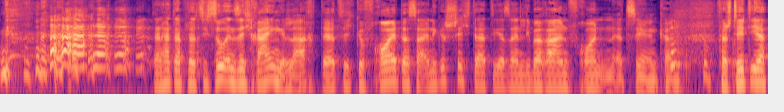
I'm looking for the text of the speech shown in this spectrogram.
dann hat er plötzlich so in sich reingelacht. Der hat sich gefreut, dass er eine Geschichte hat, die er seinen liberalen Freunden erzählen kann. Versteht ihr?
